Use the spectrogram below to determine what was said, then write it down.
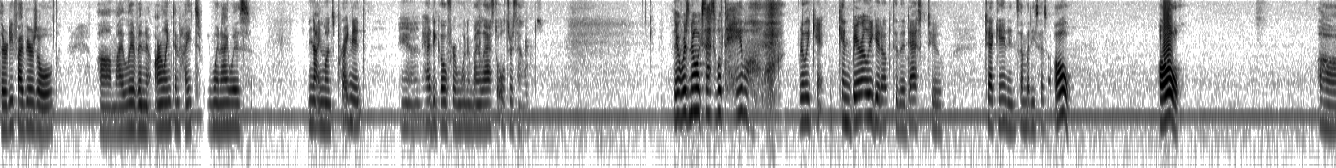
35 years old. Um, I live in Arlington Heights. When I was nine months pregnant and had to go for one of my last ultrasounds, there was no accessible table. really can't, can barely get up to the desk to check in and somebody says, oh, oh, uh,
